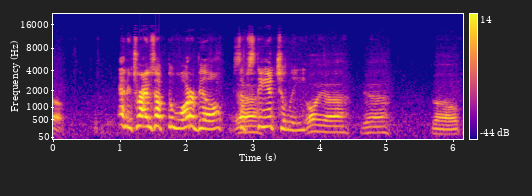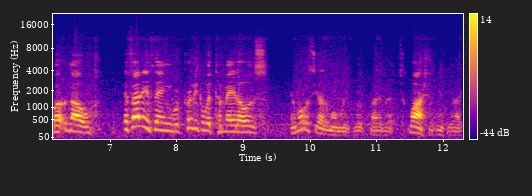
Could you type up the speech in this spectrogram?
yeah. and it drives up the water bill Yeah. substantially. Oh yeah, yeah. So, but no, if anything, we're pretty good with tomatoes. And what was the other one we grew quite a bit? Squash, I think you like.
